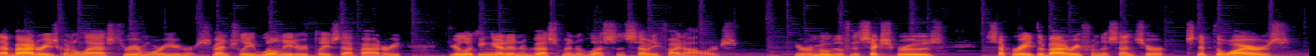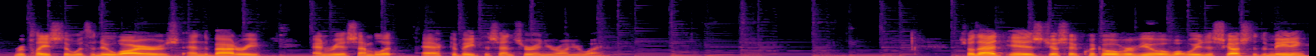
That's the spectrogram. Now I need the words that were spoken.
That battery is going to last three or more years. Eventually, we'll need to replace that battery you're looking at an investment of less than $75. You remove the six screws, separate the battery from the sensor, snip the wires, replace it with the new wires and the battery, and reassemble it. Activate the sensor and you're on your way. So that is just a quick overview of what we discussed at the meeting.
